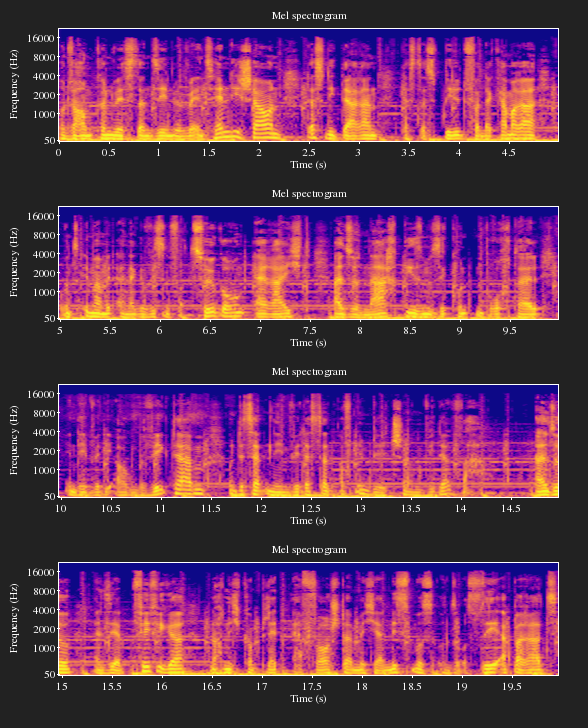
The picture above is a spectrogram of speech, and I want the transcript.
Und warum können wir es dann sehen, wenn wir ins Handy schauen? Das liegt daran, dass das Bild von der Kamera uns immer mit einer gewissen Verzögerung erreicht, also nach diesem Sekundenbruchteil, in dem wir die Augen bewegt haben. Und deshalb nehmen wir das dann auf dem Bildschirm wieder wahr. Also ein sehr pfiffiger, noch nicht komplett erforschter Mechanismus unseres Sehapparats,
